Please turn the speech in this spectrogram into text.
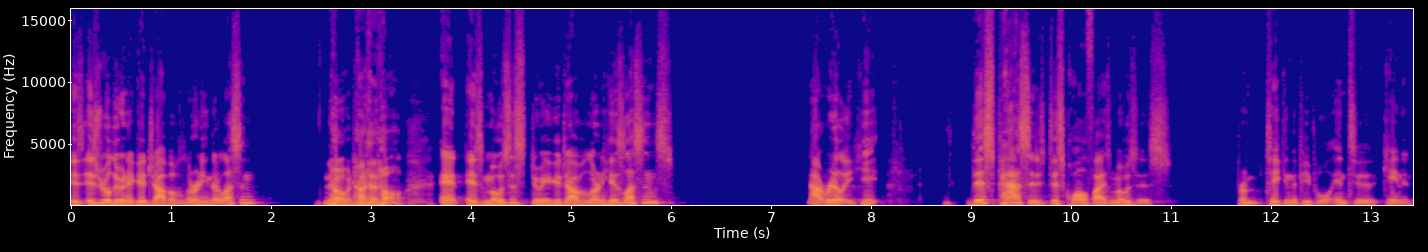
is Israel doing a good job of learning their lesson? No, not at all. And is Moses doing a good job of learning his lessons? Not really. He, this passage disqualifies Moses from taking the people into Canaan.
